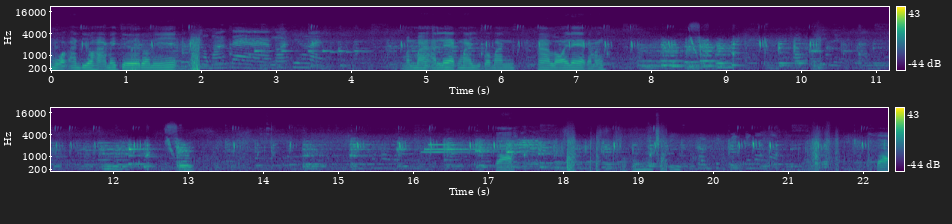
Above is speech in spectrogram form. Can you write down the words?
หมวกอันเดียวหาไม่เจอตอนนี้ออกมาตั้งแต่ร้อยที่เท่าไหร่ มันมาอันแรกมาอยู่ประมาณห้าร้อยแรกอะมั้ง จ้า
